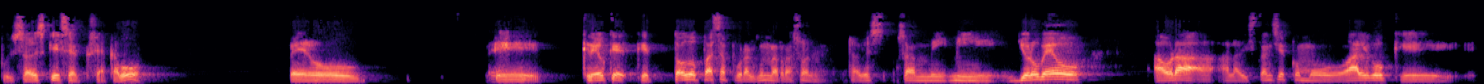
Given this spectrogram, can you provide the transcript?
pues sabes que se, se, acabó. Pero eh, creo que, todo pasa por alguna razón, ¿sabes? O sea, mi, mi, yo lo veo ahora a, la distancia como algo que,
